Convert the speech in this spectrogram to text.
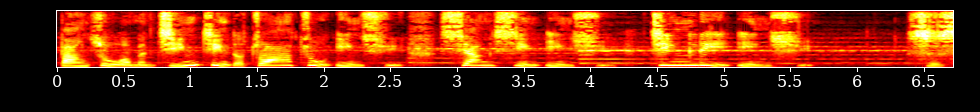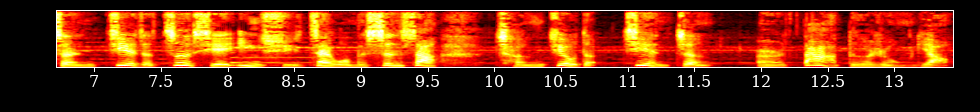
帮助我们紧紧的抓住应许，相信应许，经历应许，使神借着这些应许在我们身上成就的见证而大得荣耀。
